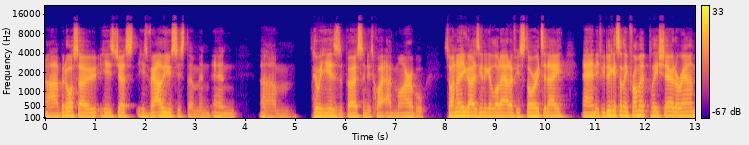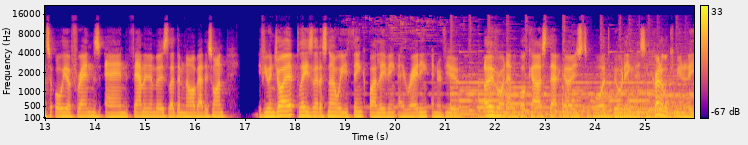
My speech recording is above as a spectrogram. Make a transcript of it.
Uh, but also his just his value system and and um, who he is as a person is quite admirable. So I know you guys are going to get a lot out of his story today. And if you do get something from it, please share it around to all your friends and family members. Let them know about this one. If you enjoy it, please let us know what you think by leaving a rating and review over on Apple Podcast. That goes towards building this incredible community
